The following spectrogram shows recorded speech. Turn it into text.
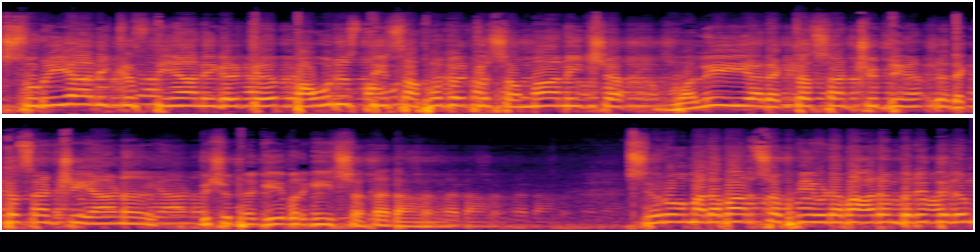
സുറിയാനി ക്രിസ്ത്യാനികൾക്ക് പൗരസ്ത്യ സഭകൾക്ക് സമ്മാനിച്ച വലിയ രക്തസാക്ഷി രക്തസാക്ഷിയാണ് വിശുദ്ധ ഗീവർഗി സഹര സിറോ മലബാർ സഭയുടെ പാരമ്പര്യത്തിലും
